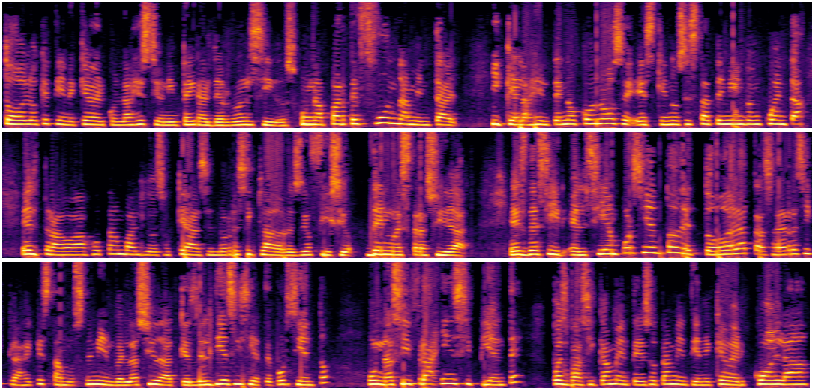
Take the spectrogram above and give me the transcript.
todo lo que tiene que ver con la gestión integral de residuos. Una parte fundamental y que la gente no conoce es que no se está teniendo en cuenta el trabajo tan valioso que hacen los recicladores de oficio de nuestra ciudad. Es decir, el 100% de toda la tasa de reciclaje que estamos teniendo en la ciudad, que es del 17%, una cifra incipiente, pues básicamente eso también tiene que ver con la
